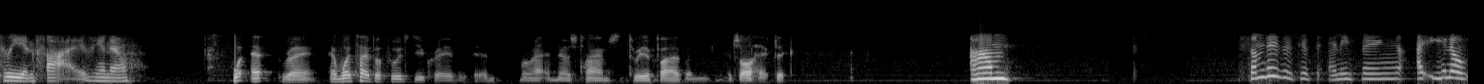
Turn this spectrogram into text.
three and five. You know. What, uh, right. And what type of foods do you crave in, in those times, three or five, when it's all hectic? Um, some days it's just anything. I, you know,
